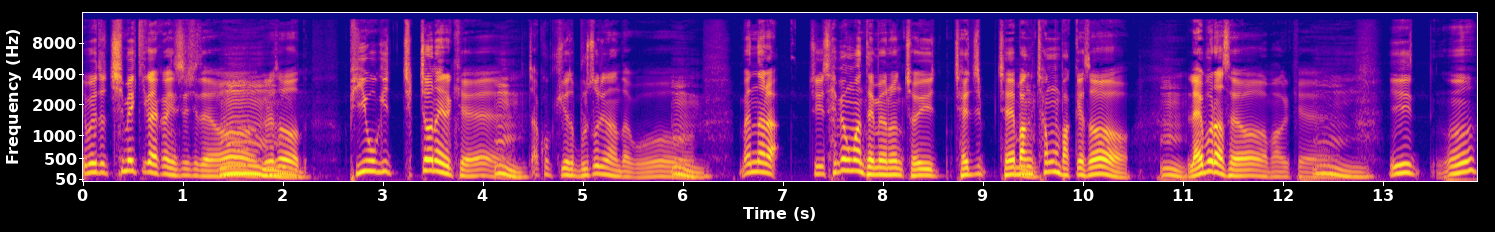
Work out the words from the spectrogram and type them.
이번에도 치매기가 약간 있으시대요 음. 그래서 비 오기 직전에 이렇게 음. 자꾸 귀에서 물소리 난다고 음. 맨날 저희 새벽만 되면은 저희 제 집 제방 음. 창문 밖에서 음. 랩을 하세요 막 이렇게 음. 이어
